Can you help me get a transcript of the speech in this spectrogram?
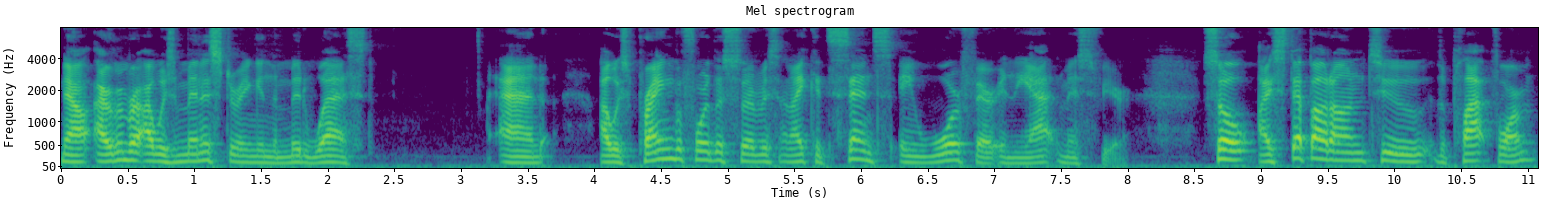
Now, I remember I was ministering in the Midwest and I was praying before the service and I could sense a warfare in the atmosphere. So I step out onto the platform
